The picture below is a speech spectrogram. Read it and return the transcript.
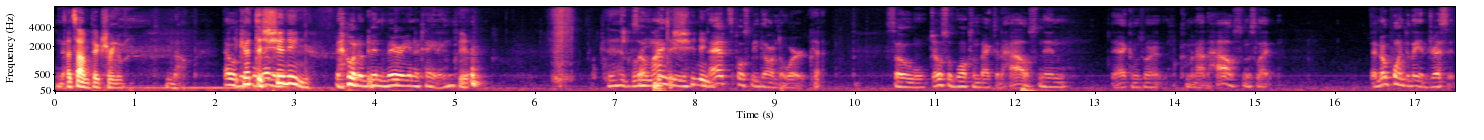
No. That's how I'm picturing him. No, that You would be got the shinning. That would have been very entertaining. Yeah. Yeah, boy, So you mind you, shinning. Dad's supposed to be gone to work. Yeah. So Joseph walks him back to the house, and then Dad comes running, coming out of the house, and it's like, at no point do they address it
